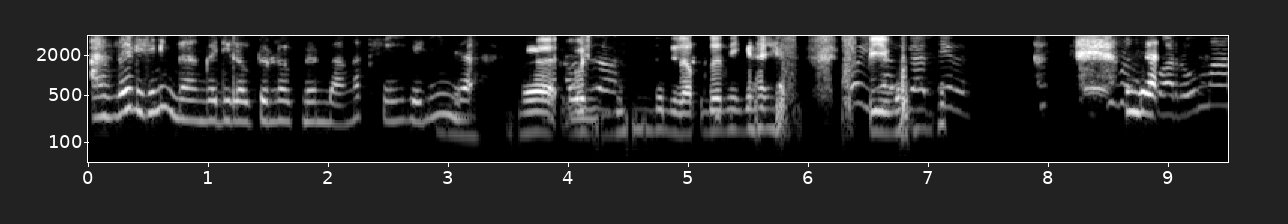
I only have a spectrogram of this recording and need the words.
alhamdulillah di sini nggak nggak di lockdown lockdown banget sih jadi nggak Nggak, Oh, gue iya. udah di lockdown nih guys. Oh Sepi iya, banget. enggak, Enggak. keluar rumah.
